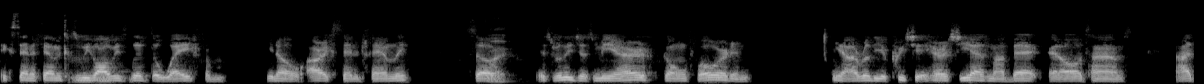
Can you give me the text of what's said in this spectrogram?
extended family because mm-hmm. we've always lived away from you know our extended family. So right. it's really just me and her going forward, and you know, I really appreciate her. She has my back at all times. I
